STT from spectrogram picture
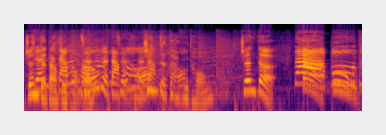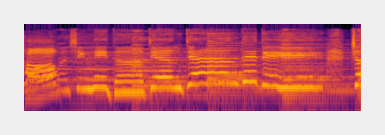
真的大不同，真的大不同，真的大不同，真的大不同。关心你的点点滴滴，掌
